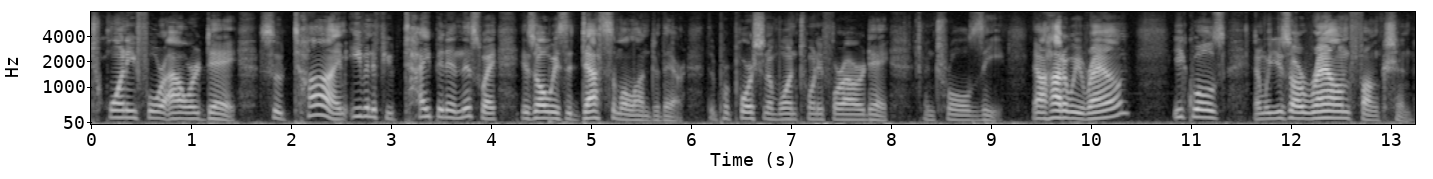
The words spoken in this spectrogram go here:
24-hour day. So time, even if you type it in this way, is always a decimal under there, the proportion of one 24-hour day. Control Z. Now, how do we round? Equals, and we use our round function.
